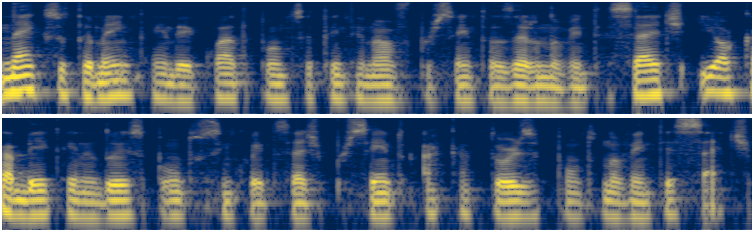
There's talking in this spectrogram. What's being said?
Nexo também caindo 4,79% a 0,97% e OKB caindo 2,57% a 14,97%.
